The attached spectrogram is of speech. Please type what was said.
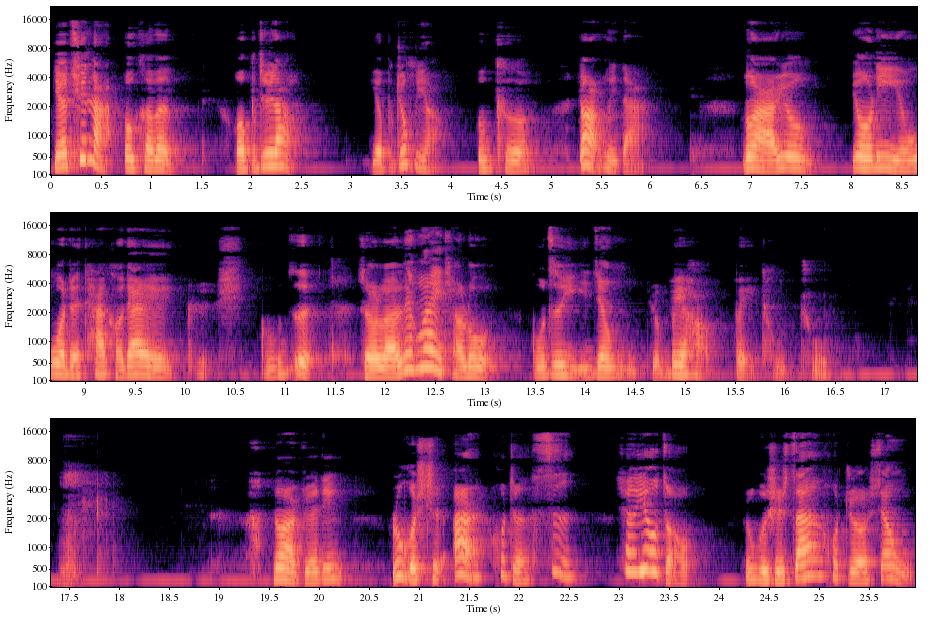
你要去哪？欧科问。我不知道，也不重要。欧科，诺尔回答。诺尔用用力握着他口袋里谷子，走了另外一条路。谷子已经准备好被投出。诺尔决定，如果是二或者四，向右走。如果是三或者向五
